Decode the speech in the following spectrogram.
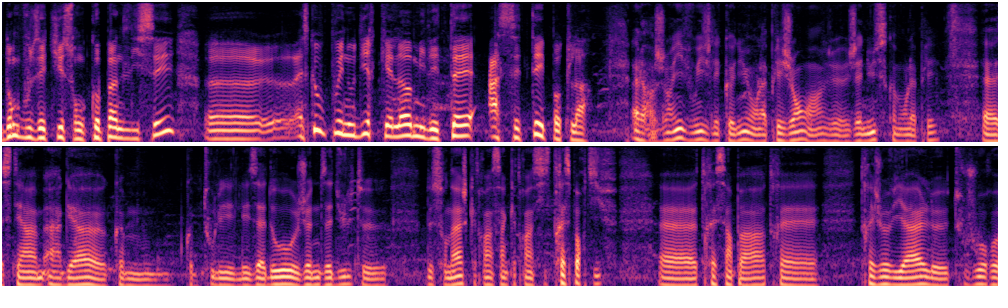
donc, vous étiez son copain de lycée. Est-ce que vous pouvez nous dire quel homme il était à cette époque-là? Alors Jean-Yves, oui, je l'ai connu, on l'appelait Jean, hein, Janus comme on l'appelait. Euh, c'était un, gars euh, comme, tous les, ados, jeunes adultes euh, de son âge, 85-86, très sportif, très sympa, très, jovial, toujours,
